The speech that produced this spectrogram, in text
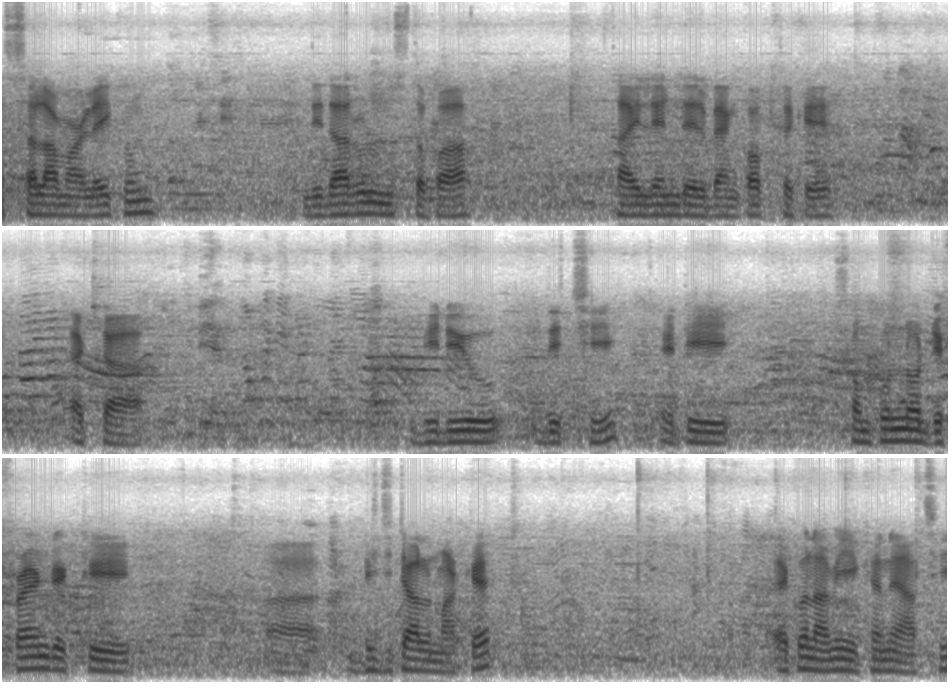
আসসালামু আলাইকুম। দিদারুল মুস্তফা থাইল্যান্ডের ব্যাংকক থেকে একটা ভিডিও দিচ্ছি। এটি সম্পূর্ণ ডিফারেন্ট একটি ডিজিটাল মার্কেট এখন আমি এখানে আছি।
